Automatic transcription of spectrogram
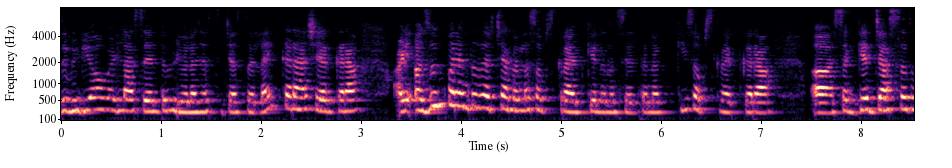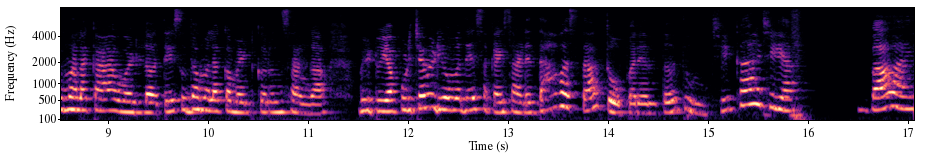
जर व्हिडिओ आवडला असेल तर व्हिडिओला जास्तीत जास्त लाईक करा शेअर करा. आणि अजूनपर्यंत जर चॅनलला सबस्क्राईब केलं नसेल तर तर नक्की सबस्क्राईब करा. सगळ्यात जास्त तुम्हाला काय आवडलं ते सुद्धा मला कमेंट करून सांगा. भेटूया पुढच्या व्हिडिओमध्ये सकाळी साडे दहा वाजता. तोपर्यंत तुमची काळजी घ्या. बाय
